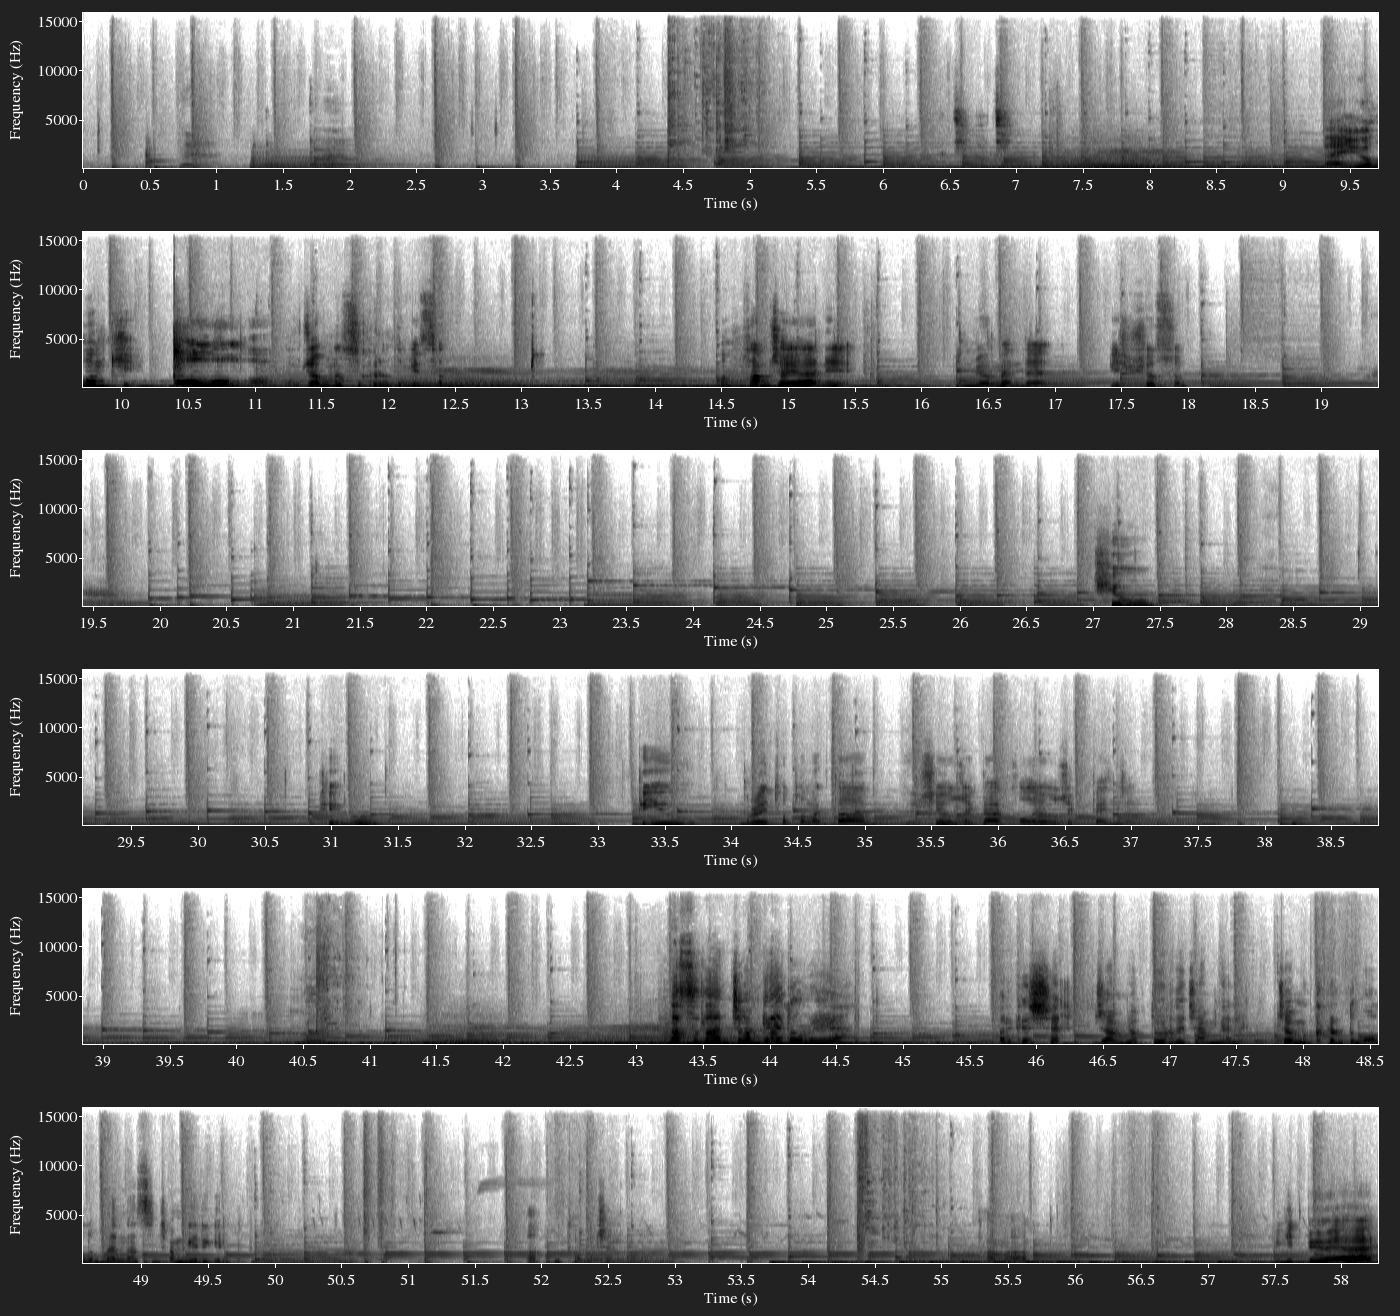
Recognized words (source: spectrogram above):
Ben yokum ki. Allah Allah. Hocam nasıl kırıldı insan? Mahmut amca yani. Bilmiyorum ben de. Geçmiş olsun. Daha şey olacak, daha kolay olacak bence. Nasıl lan? Cam geldi oraya. Arkadaşlar cam yoktu orada cam geldi. Camı kırdım oğlum ben nasıl cam geri geldi? Mahmut amca. Tamam. Gitmiyor ya.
